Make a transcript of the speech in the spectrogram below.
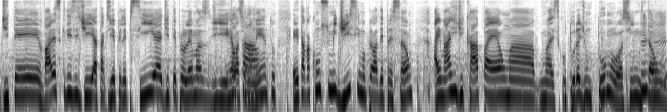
de ter várias crises de ataques de epilepsia, de ter problemas de relacionamento. Ele estava consumidíssimo pela depressão. A imagem de capa é uma, uma escultura de um túmulo, assim, então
